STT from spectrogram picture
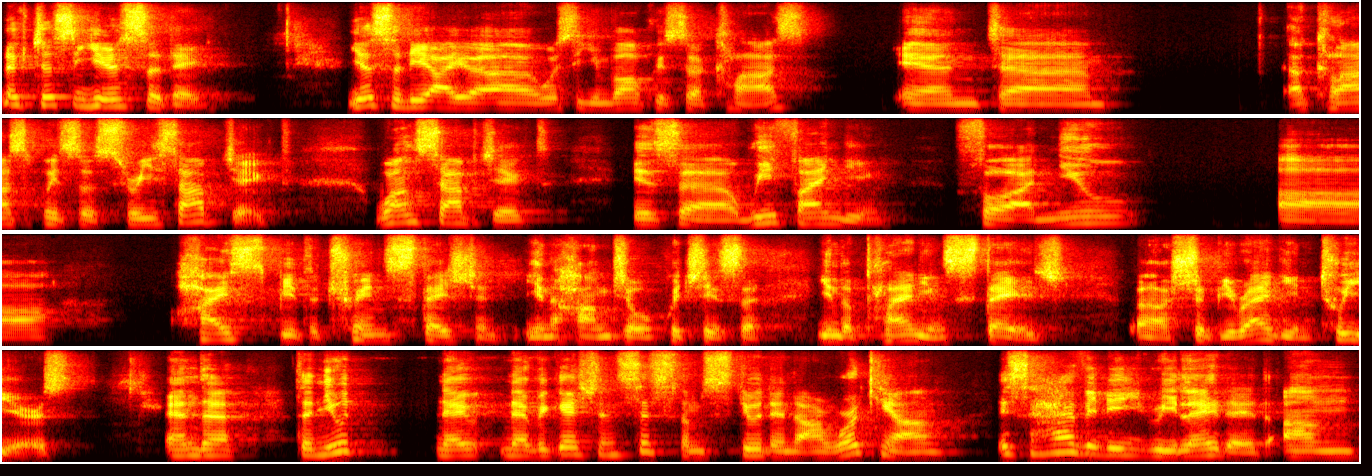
Like just yesterday, yesterday I uh, was involved with a class and um, a class with uh, three subjects. One subject is uh, wayfinding for a new uh, high-speed train station in Hangzhou, which is uh, in the planning stage, uh, should be ready in two years. And uh, the new na- navigation system students are working on is heavily related on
